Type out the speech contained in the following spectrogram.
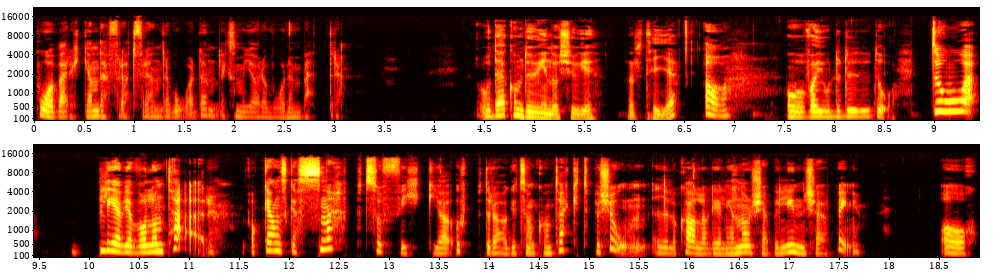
påverkande för att förändra vården, liksom och göra vården bättre. Och där kom du in då 2010. Ja, Och vad gjorde du då? då blev jag volontär. Och ganska snabbt så fick jag uppdraget som kontaktperson i lokalavdelningen Norrköping-Linköping. Och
